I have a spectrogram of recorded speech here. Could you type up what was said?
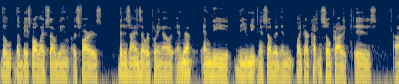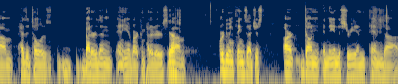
the the baseball lifestyle game as far as the designs that we're putting out and Yeah. and the the uniqueness of it and like our cut and sew product is um, heads and toes better than any of our competitors. Yeah. Um, we're doing things that just aren't done in the industry and and uh,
